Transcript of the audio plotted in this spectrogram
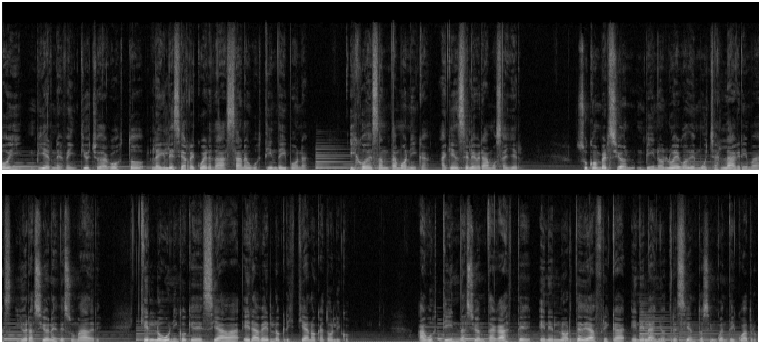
Hoy, viernes 28 de agosto, la iglesia recuerda a San Agustín de Hipona, hijo de Santa Mónica, a quien celebramos ayer. Su conversión vino luego de muchas lágrimas y oraciones de su madre, quien lo único que deseaba era verlo cristiano católico. Agustín nació en Tagaste, en el norte de África, en el año 354.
